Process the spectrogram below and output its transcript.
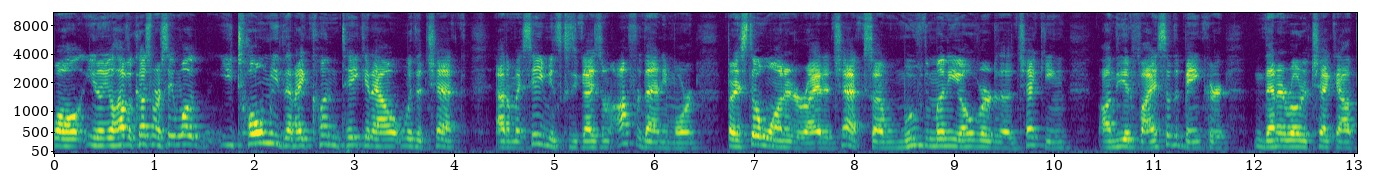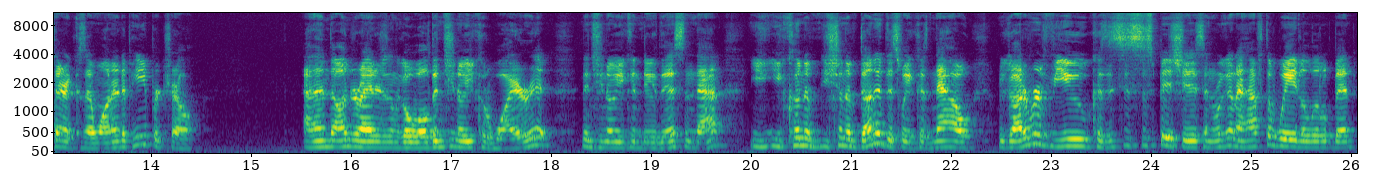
Well, you know, you'll have a customer say, "Well, you told me that I couldn't take it out with a check out of my savings because you guys don't offer that anymore, but I still wanted to write a check, so I moved the money over to the checking on the advice of the banker. Then I wrote a check out there because I wanted a paper trail." And then the underwriter's going to go, "Well, didn't you know you could wire it? Didn't you know you can do this and that? You, you couldn't have, you shouldn't have done it this way because now we got to review because this is suspicious, and we're going to have to wait a little bit."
